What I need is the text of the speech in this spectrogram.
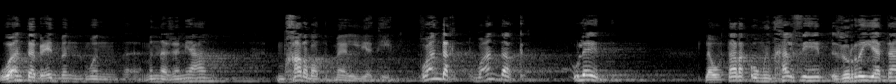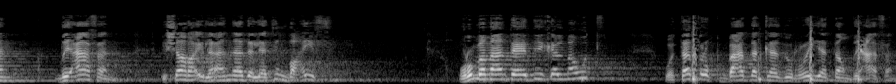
وأنت بعيد من من منا جميعا مخربط بمال اليتيم. وعندك وعندك أولاد. لو تركوا من خلفهم ذرية ضعافا. إشارة إلى أن هذا اليتيم ضعيف. وربما أنت يأتيك الموت وتترك بعدك ذرية ضعافا.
